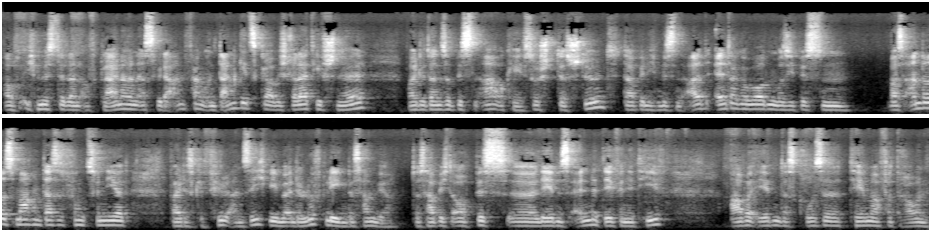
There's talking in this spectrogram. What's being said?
Auch ich müsste dann auf kleineren erst wieder anfangen und dann geht es, glaube ich, relativ schnell, weil du dann so ein bisschen, ah, okay, so, das stimmt, da bin ich ein bisschen alt, älter geworden, muss ich ein bisschen was anderes machen, dass es funktioniert, weil das Gefühl an sich, wie wir in der Luft liegen, das haben wir. Das habe ich auch bis äh, Lebensende definitiv. Aber eben das große Thema Vertrauen,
